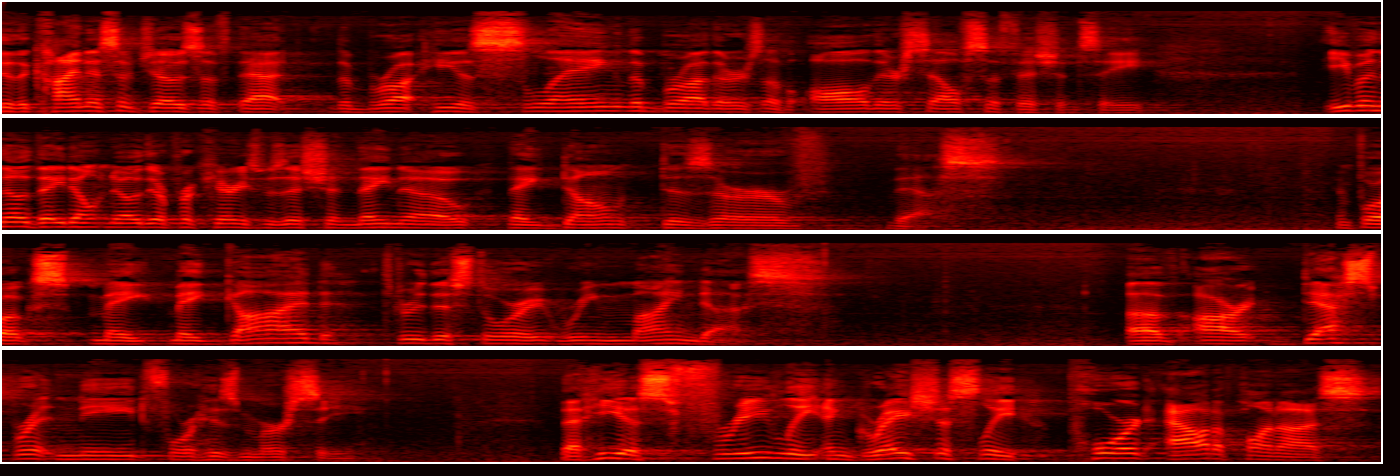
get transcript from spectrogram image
through the kindness of Joseph that the he is slaying the brothers of all their self sufficiency. Even though they don't know their precarious position, they know they don't deserve this. And, folks, may, may God, through this story, remind us of our desperate need for His mercy. That He has freely and graciously poured out upon us,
